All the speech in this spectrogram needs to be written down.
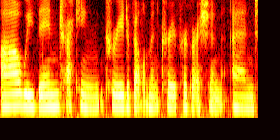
are we then tracking career development, career progression, and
